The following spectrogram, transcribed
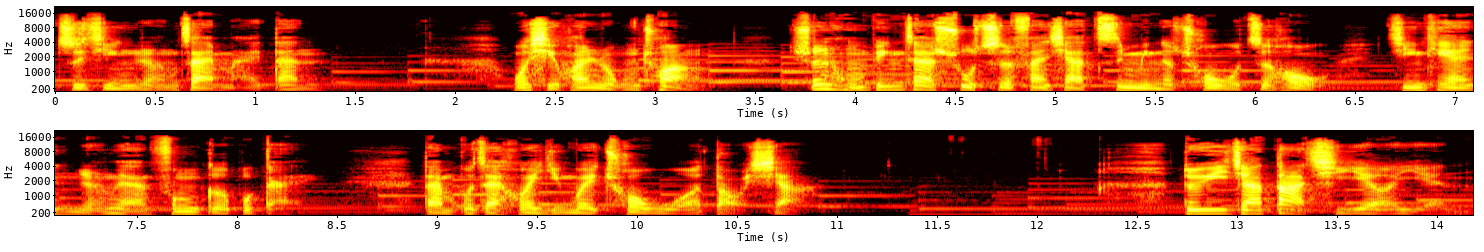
至今仍在埋单。我喜欢融创，孙宏斌在数次犯下致命的错误之后，今天仍然风格不改，但不再会因为错误而倒下。对于一家大企业而言，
